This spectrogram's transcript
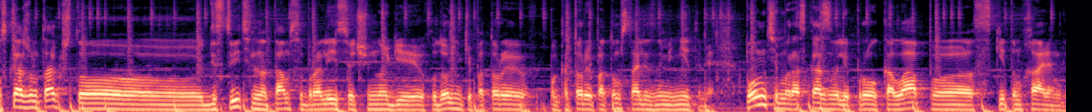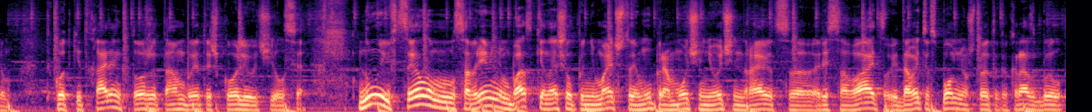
скажем так, что действительно там собрались очень многие художники, которые, которые потом стали знаменитыми. Помните, мы рассказывали про коллаб э, с Китом Харингом? Кот Кит Харинг тоже там в этой школе учился. Ну и в целом со временем Баски начал понимать, что ему прям очень и очень нравится рисовать. И давайте вспомним, что это как раз был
